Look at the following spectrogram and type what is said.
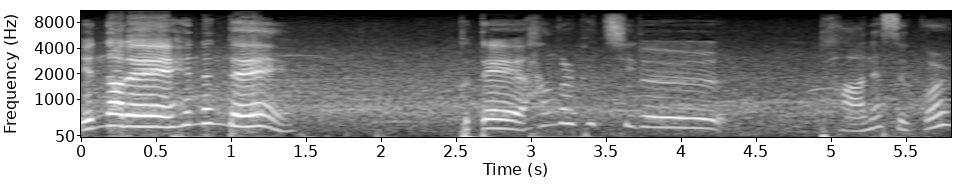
옛날에 했는데 그때 한글 패치를 다 안 했을걸?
